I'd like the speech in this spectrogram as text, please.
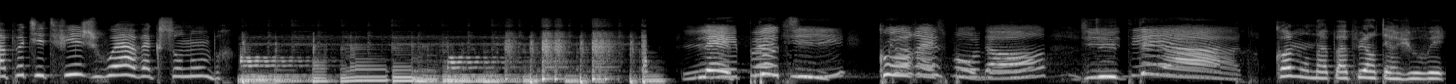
la petite fille jouait avec son ombre. Les petits correspondants du théâtre. Comme on n'a pas pu interviewer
